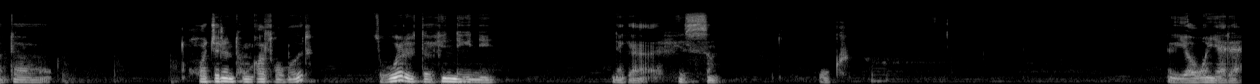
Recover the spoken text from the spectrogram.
одоо хожирын тунгаалгүйгээр зүгээр одоо хин нэгний нэг хэлсэн үг. Нэг явган яриа.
